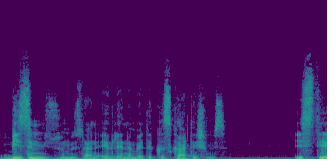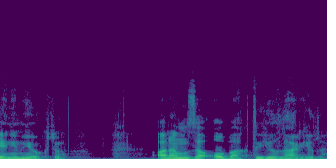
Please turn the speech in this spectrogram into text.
Bizim yüzümüzden evlenemedi kız kardeşimiz. İsteyeni mi yoktu? Anamıza o baktı yıllar yılı.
